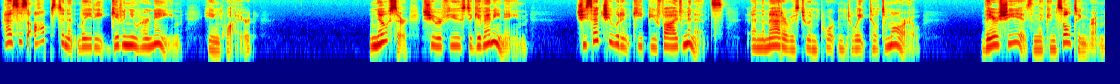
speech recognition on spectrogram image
Has this obstinate lady given you her name? he inquired. No, sir, she refused to give any name. She said she wouldn't keep you five minutes, and the matter was too important to wait till tomorrow. There she is in the consulting room,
